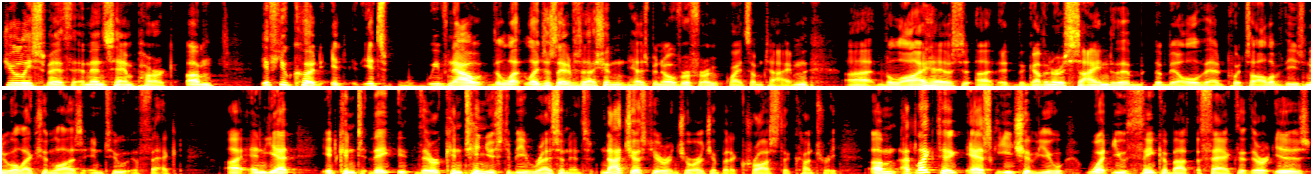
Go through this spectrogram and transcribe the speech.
Julie Smith and then Sam Park. Um, if you could, it, it's we've now the le- legislative session has been over for quite some time. Uh, the law has uh, the governor has signed the the bill that puts all of these new election laws into effect, uh, and yet it they, there continues to be resonance, not just here in Georgia but across the country. Um, I'd like to ask each of you what you think about the fact that there is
